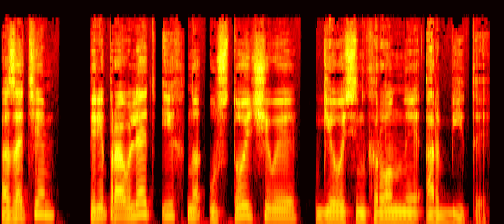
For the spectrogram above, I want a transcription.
а затем переправлять их на устойчивые геосинхронные орбиты.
